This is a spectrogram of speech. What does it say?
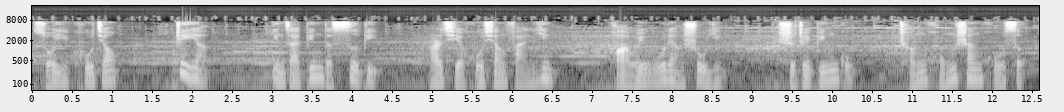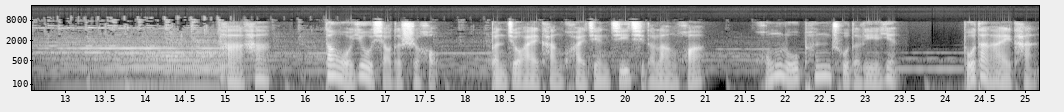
所以枯焦。这样映在冰的四壁，而且互相反应，化为无量树影，使这冰谷呈红珊瑚色。哈哈！当我幼小的时候，本就爱看快剑激起的浪花，红炉喷出的烈焰。不但爱看，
